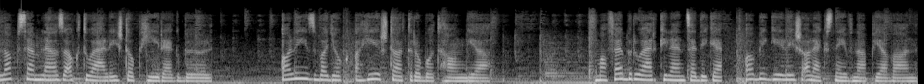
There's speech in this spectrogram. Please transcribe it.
Lapszemle az aktuális top hírekből. Alíz vagyok, a hírstart robot hangja. Ma február 9-e, Abigail és Alex névnapja van.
